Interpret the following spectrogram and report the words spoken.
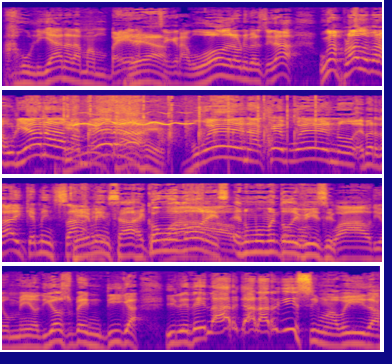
a Juliana la Mambera, Yeah. que se graduó de la universidad. Un aplauso para Juliana la ¡Qué Mambera. mensaje! Buena, qué bueno. Es verdad, y qué mensaje. Qué mensaje, con honores en un momento difícil. Wow, Dios mío. Dios bendiga y le dé larga, larguísima vida a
